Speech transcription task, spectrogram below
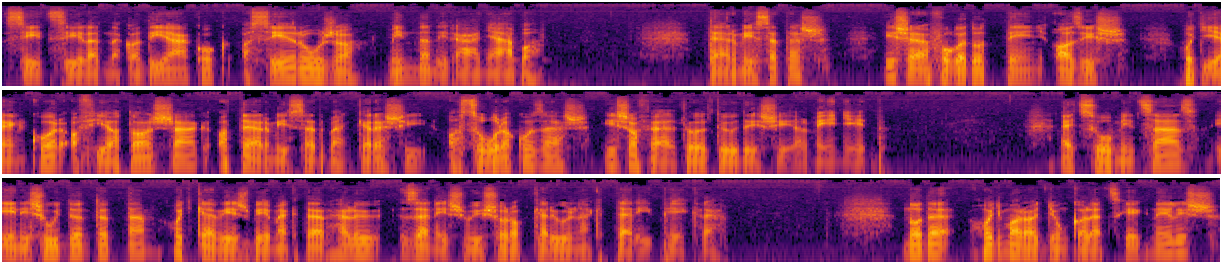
szétszélednek a diákok a szélrózsa minden irányába. Természetes és elfogadott tény az is, hogy ilyenkor a fiatalság a természetben keresi a szórakozás és a feltöltődés élményét. Egy szó mint száz, én is úgy döntöttem, hogy kevésbé megterhelő, zenés műsorok kerülnek terítékre. No de, hogy maradjunk a leckéknél is,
